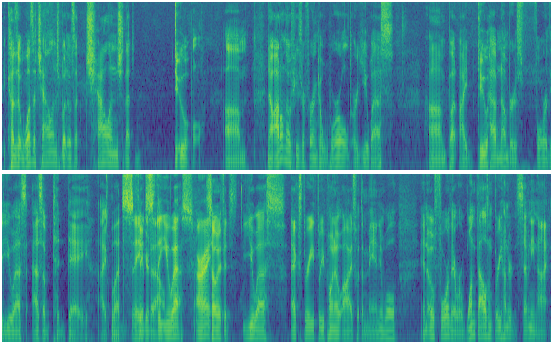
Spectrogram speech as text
because it was a challenge, but it was a challenge that's doable. Um, now I don't know if he's referring to world or U.S., um, but I do have numbers for the U.S. as of today. I Let's say figured it's it the. US. All right. So if it's US X3 3.0 eyes with a manual, in 04 there were 1,379.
